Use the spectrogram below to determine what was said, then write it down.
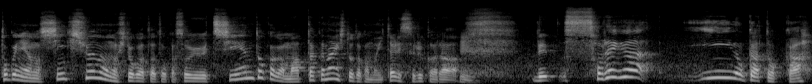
特にあの新規収納の人方とかそういう遅延とかが全くない人とかもいたりするから、うんでそれがいいのかとか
